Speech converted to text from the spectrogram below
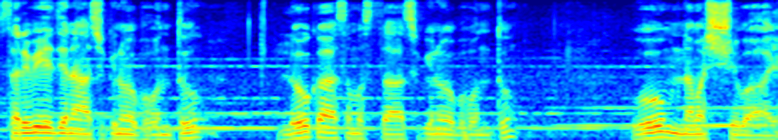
సర్వే జనా సుఖినో భవంతు. లోకా సమస్త సుఖినో భవంతు. ఓం నమ శివాయ.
